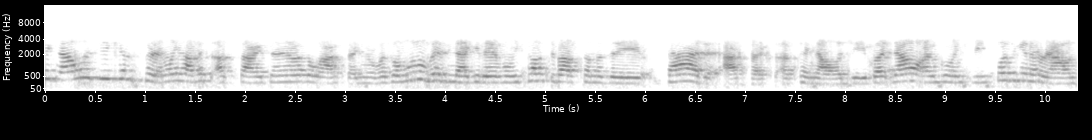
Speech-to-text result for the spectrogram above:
technology can certainly have its upsides. And I know the last segment was a little bit negative when we talked about some of the bad aspects of technology, but now I'm going to be flipping it around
